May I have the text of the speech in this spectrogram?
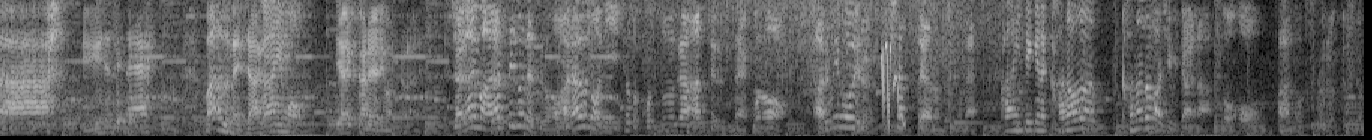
あーいいですね。まずねじゃがいも。やからやりますからね。じゃがいも洗っていくんですけども洗うのにちょっとコツがあってですねこのアルミホイルシャッとやるんですよね。簡易的な金金だしみたいなのをあの作るんですよ。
